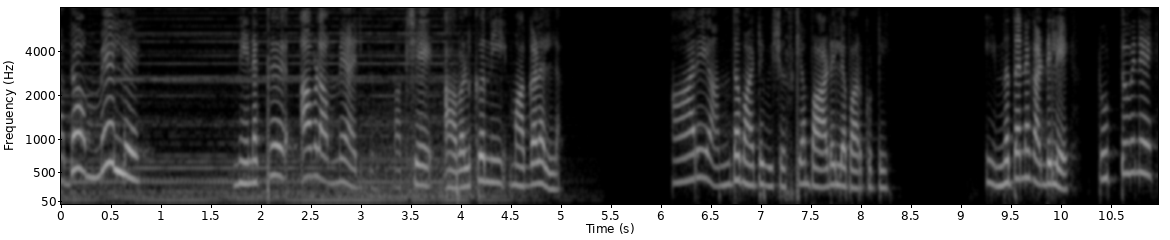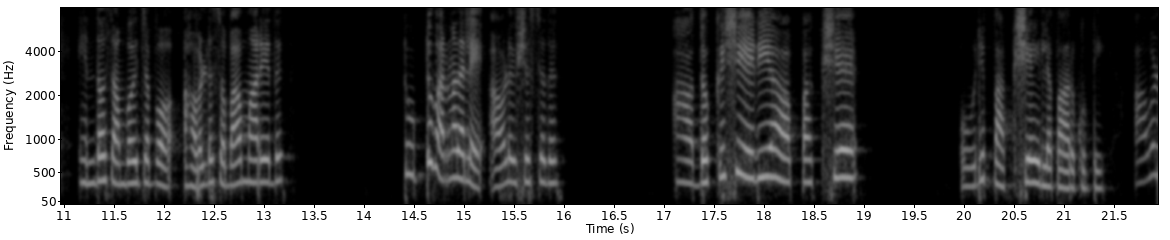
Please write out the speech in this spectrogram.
അത് അമ്മയല്ലേ? നിനക്ക് അവൾ അമ്മയായിരിക്കും. പക്ഷേ അവൾക്ക് നീ മകളല്ല. ആരെയും അന്ധമായിട്ട് വിശ്വസിക്കാൻ പാടില്ല പാർക്കുട്ടി. ഇന്ന് തന്നെ കണ്ടില്ലേ ടുട്ടുവിന് എന്തോ സംഭവിച്ചപ്പോ അവളുടെ സ്വഭാവം മാറിയത്? ടുട്ടു പറഞ്ഞതല്ലേ അവൾ വിശ്വസിച്ചത്? അതൊക്കെ ശരിയാ പക്ഷേ ഒരു പക്ഷേയില്ല പാർക്കുട്ടി. അവൾ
